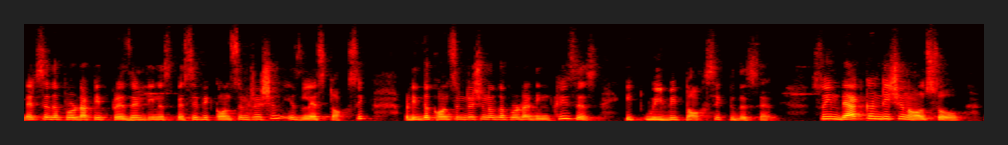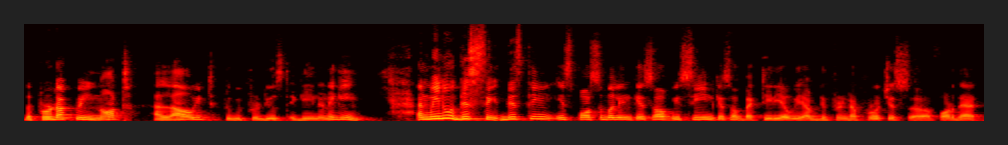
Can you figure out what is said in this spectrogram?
Let's say the product if present in a specific concentration is less toxic but if the concentration of the product increases it will be toxic to the cell. So in that condition also the product will not allow it to be produced again and again. And we know this this thing is possible in case of we see in case of bacteria we have different approaches uh, for that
